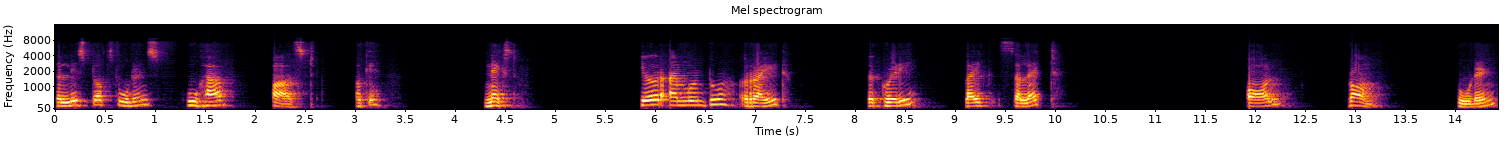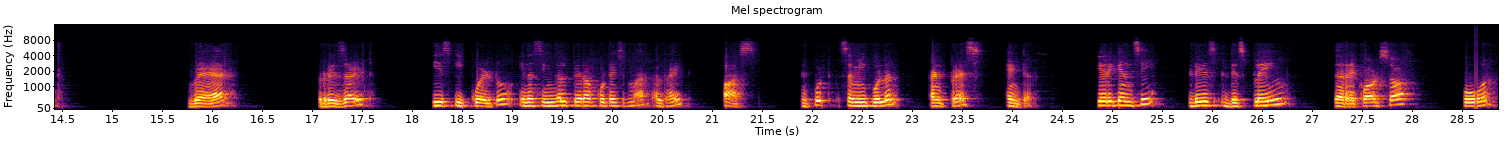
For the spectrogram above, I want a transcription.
the list of students who have passed. Okay. Next here i'm going to write the query like select all from student where result is equal to in a single pair of quotation mark i'll write pass and put semicolon and press enter. Here you can see it is displaying the records of four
